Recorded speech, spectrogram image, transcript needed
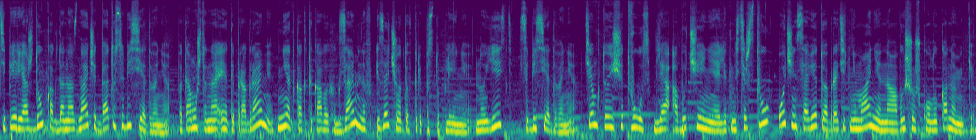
Теперь я жду, когда назначат дату собеседования, потому что на этой программе нет как таковых экзаменов и зачетов при поступлении, но есть собеседование. Тем, кто ищет вуз для обучения литмастерству, очень советую обратить внимание на Высшую школу экономики.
